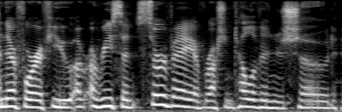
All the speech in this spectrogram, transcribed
and therefore, if you a, a recent survey of Russian television showed,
